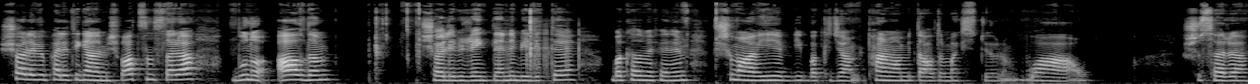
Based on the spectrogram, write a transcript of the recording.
şöyle bir paleti gelmiş Watsons'lara. Bunu aldım. Şöyle bir renklerini birlikte bakalım efendim. Şu maviye bir bakacağım. Parmağımı bir daldırmak istiyorum. Wow. Şu sarı.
